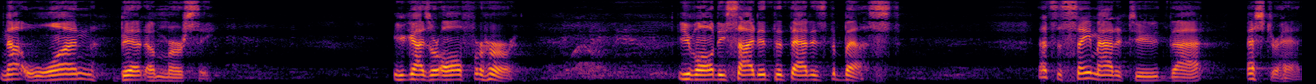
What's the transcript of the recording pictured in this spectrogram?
Not one bit of mercy. You guys are all for her. You've all decided that that is the best. That's the same attitude that Esther had.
